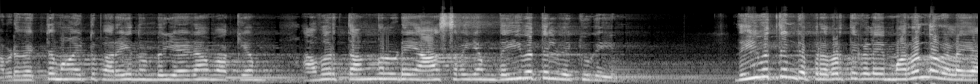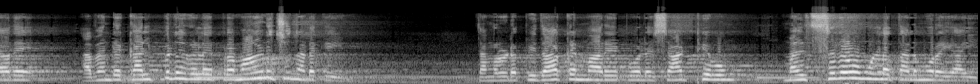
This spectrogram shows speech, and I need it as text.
അവിടെ വ്യക്തമായിട്ട് പറയുന്നുണ്ട് ഏഴാം വാക്യം അവർ തങ്ങളുടെ ആശ്രയം ദൈവത്തിൽ വയ്ക്കുകയും ദൈവത്തിന്റെ പ്രവൃത്തികളെ മറന്നുകളയാതെ അവന്റെ കൽപ്പനകളെ പ്രമാണിച്ചു നടക്കുകയും തങ്ങളുടെ പിതാക്കന്മാരെ പോലെ ശാഠ്യവും മത്സരവുമുള്ള തലമുറയായി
